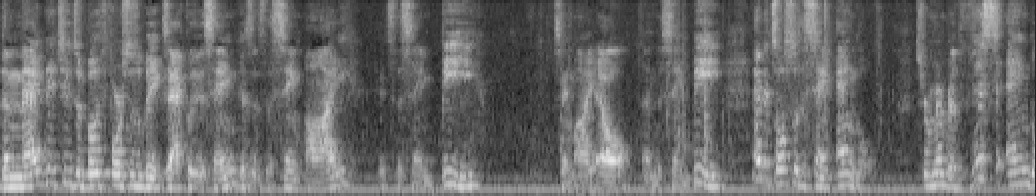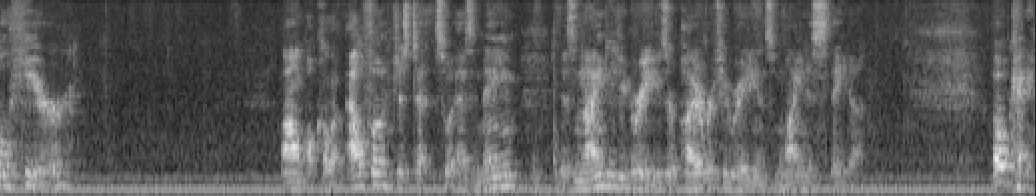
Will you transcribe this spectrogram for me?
The magnitudes of both forces will be exactly the same because it's the same I, it's the same B, same IL, and the same B, and it's also the same angle. So remember, this angle here, um, I'll call it alpha, just to, so it has a name, is 90 degrees, or pi over 2 radians minus theta. Okay,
